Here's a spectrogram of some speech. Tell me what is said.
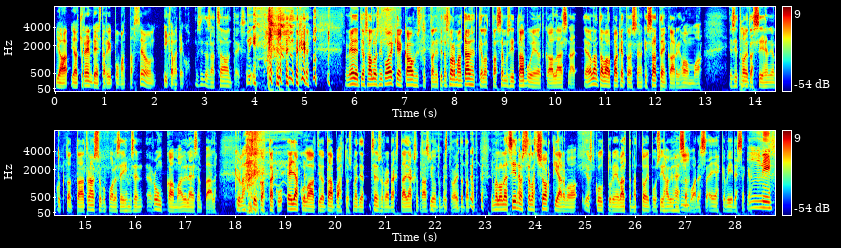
ja, ja trendeistä riippumatta, se on ikävä teko. No sitä saat saa anteeksi. Niin. Mä mietin, että jos haluaisi niin oikein kauhistuttaa, niin pitäisi varmaan tällä hetkellä ottaa sellaisia tabuja, jotka on läsnä, ja jollain tavalla paketoisi johonkin sateenkaarihommaa, ja sitten mm. hoitaa siihen jonkun tota, transsukupuolisen ihmisen runkkaamaan yleisön päälle. Kyllä. Siinä kohtaa, kun ejakulaatio tapahtuisi, mä en tiedä, sensuroidaanko tämä jakso taas YouTubesta vai tapahtuu, niin mä luulen, että siinä olisi sellaista shokkiarvoa, josta kulttuuri ei välttämättä toipuisi ihan yhdessä mm. vuodessa, ei ehkä viidessäkään. Mm, niin.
